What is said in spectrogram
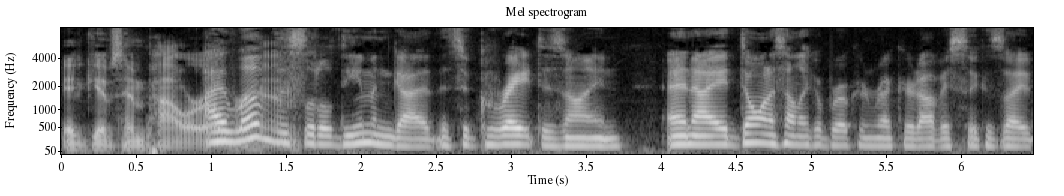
it gives him power. I over love him. this little demon guy. That's a great design. And I don't want to sound like a broken record, obviously, because I,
